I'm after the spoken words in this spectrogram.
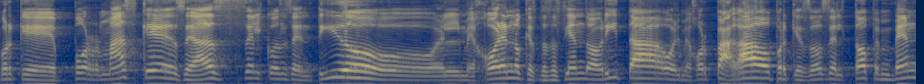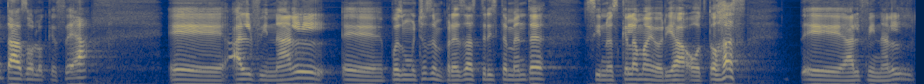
Porque por más que seas el consentido o el mejor en lo que estás haciendo ahorita o el mejor pagado porque sos el top en ventas o lo que sea, eh, al final, eh, pues muchas empresas, tristemente, si no es que la mayoría o todas, eh, al final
